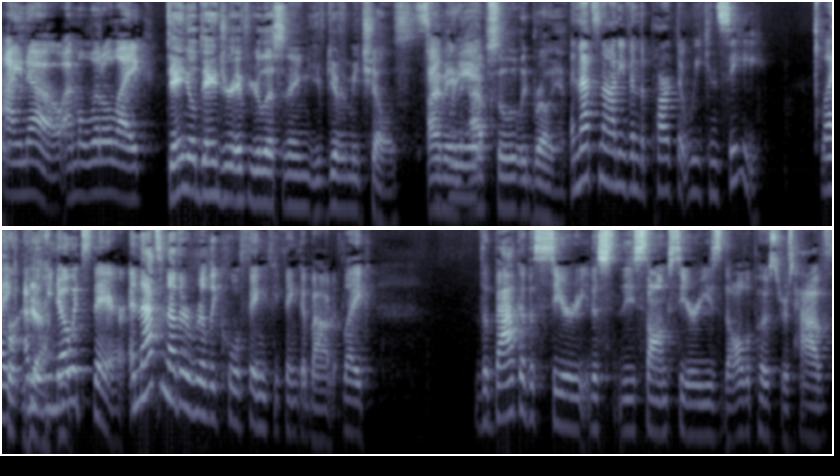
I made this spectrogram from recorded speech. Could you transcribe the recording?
now. I know. I'm a little like, Daniel Danger, if you're listening, you've given me chills. I mean, absolutely brilliant. and that's not even the part that we can see. Like, Per- I yeah. mean, we know it's there, and that's another really cool thing if you think about it. Like, the back of the series, this these song series, the, all the posters have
